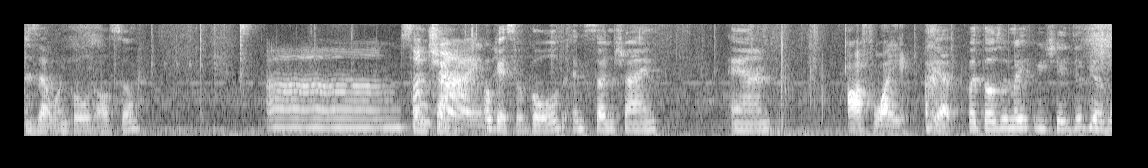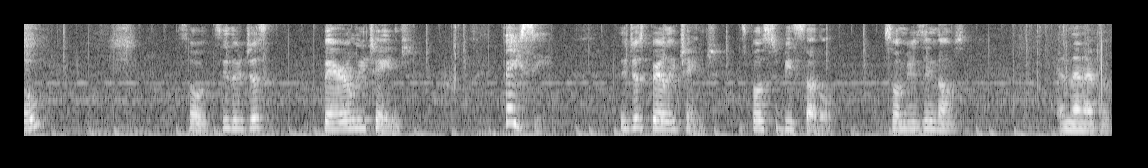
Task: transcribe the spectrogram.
Is that one gold also? Um, sunshine. Okay, so gold and sunshine and Off white. yeah, but those are my three shades of yellow. So it's either just barely change. Facey. They just barely change. It's supposed to be subtle. So I'm using those. And then I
